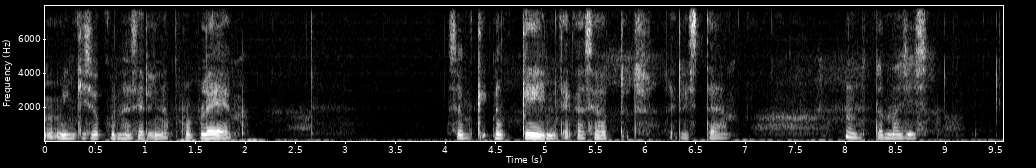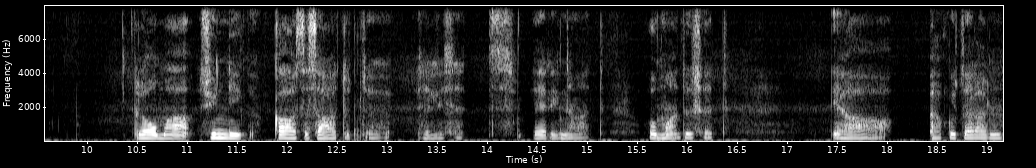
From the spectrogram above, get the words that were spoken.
mingisugune selline probleem. see on nagu geenidega seotud selliste, ütleme siis looma sünniga kaasa saadud sellised erinevad omadused ja, ja kui tal on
